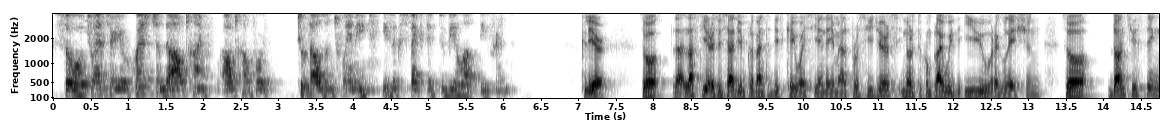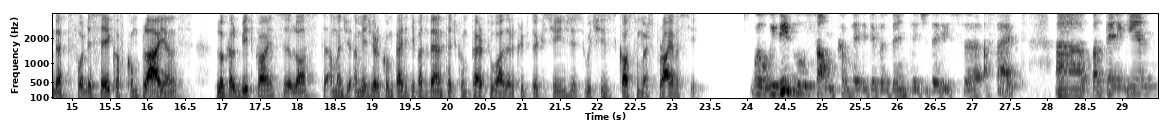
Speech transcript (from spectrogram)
So to answer your question, the outcome outcome for 2020 is expected to be a lot different. Clear. So last year, as you said, you implemented these KYC and AML procedures in order to comply with EU regulation. So don't you think that for the sake of compliance, local bitcoins lost a, major, a major competitive advantage compared to other crypto exchanges, which is customers' privacy? Well, we did lose some competitive advantage, that is uh, a fact. Uh, but then again,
